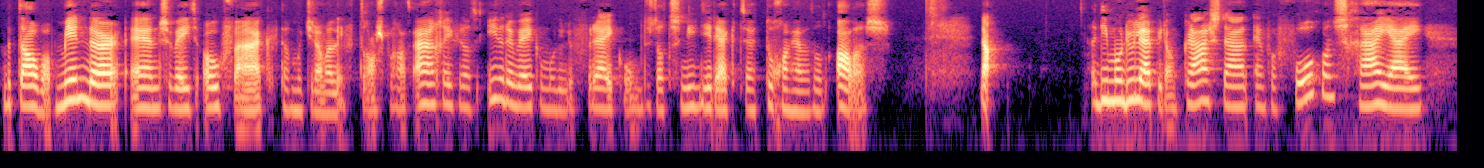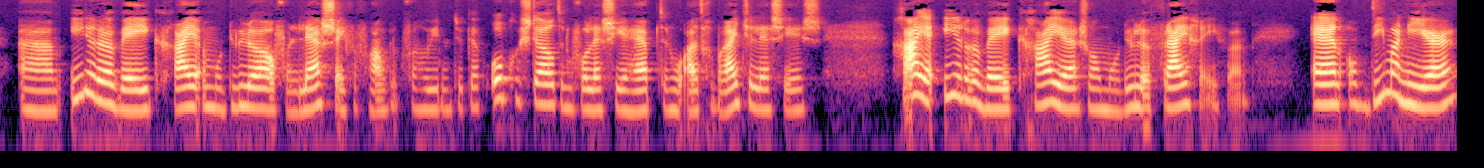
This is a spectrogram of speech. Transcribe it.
betaal wat minder. En ze weten ook vaak, dat moet je dan wel even transparant aangeven, dat iedere week een module vrijkomt. Dus dat ze niet direct uh, toegang hebben tot alles. Nou, die module heb je dan klaarstaan. En vervolgens ga jij iedere week ga je een module of een les, even afhankelijk van hoe je het natuurlijk hebt opgesteld en hoeveel lessen je hebt en hoe uitgebreid je les is. Ga je iedere week ga je zo'n module vrijgeven. En op die manier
